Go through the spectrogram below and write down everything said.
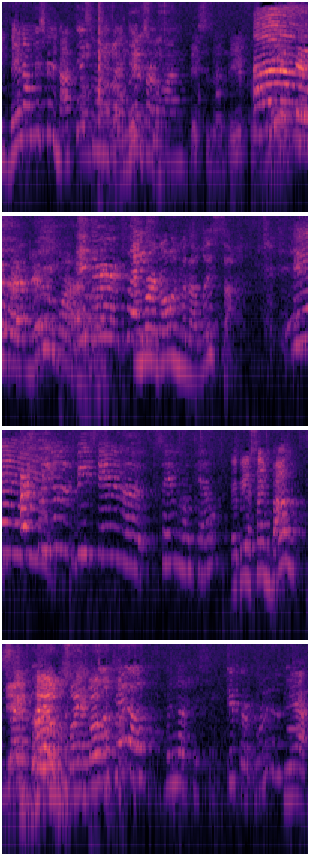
You've been on this cruise, not this On- one. It's a on different one. one. This is a different. Uh, This is a new one. Is there a place? And we're going with Alyssa. Is, are we gonna be staying in the same hotel? It'll be the same boat. yeah, Same yeah, boat. same boat. But not the same. Different room. Yeah,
